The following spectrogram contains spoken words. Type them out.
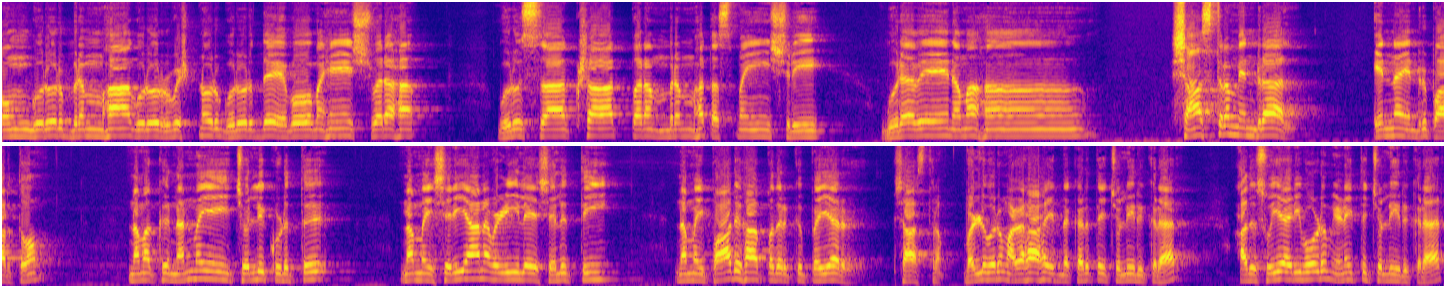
ஓம் குருர் பிரம்மா குருர் விஷ்ணுர் குருர் தேவோ மகேஸ்வரः. குரு சாட்சாத் பரம் பிரம்ம தஸ்மை ஸ்ரீ குரவே நம சாஸ்திரம் என்றால் என்ன என்று பார்த்தோம். நமக்கு நன்மையை சொல்லிக் கொடுத்து நம்மை சரியான வழியிலே செலுத்தி நம்மை பாதுகாப்பதற்கு பெயர் சாஸ்திரம். வள்ளுவரும் அழகாக இந்த கருத்தை சொல்லியிருக்கிறார். அது சுய அறிவோடும் இணைத்து சொல்லியிருக்கிறார்.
